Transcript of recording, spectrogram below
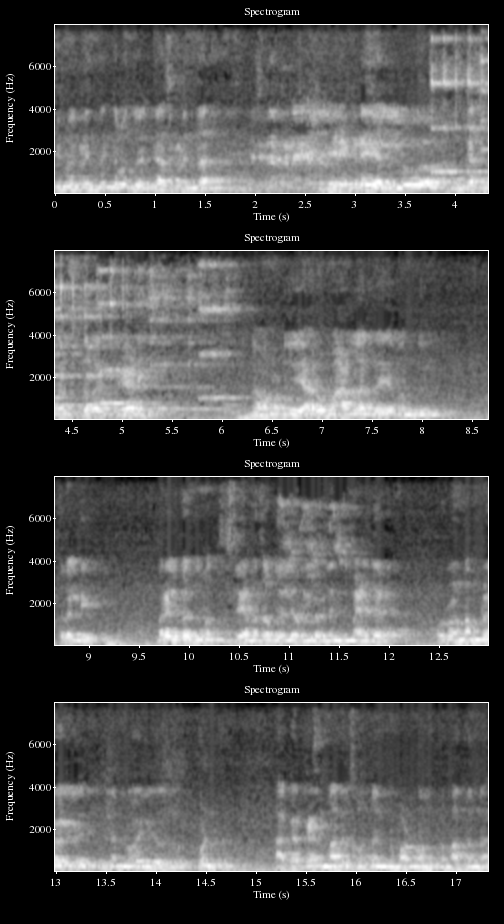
ತಿಂಗಳುಗಳಿಂದ ಕೆಲವೊಂದು ವ್ಯತ್ಯಾಸಗಳಿಂದ ಬೇರೆ ಕಡೆ ಎಲ್ಲೂ ಹಣಕಾಸಿನ ವ್ಯವಸ್ಥೆ ಹೇಳಿ ನಾವು ನೋಡಿದ್ರು ಯಾರೂ ಮಾಡಲಾರ್ದೆ ಒಂದು ಇದರಲ್ಲಿ ಮರಳಿ ಬಂದು ಮತ್ತು ಶ್ರೀ ಅನ್ನದಾಬದಲ್ಲಿ ಅವರೆಲ್ಲ ವಿನಂತಿ ಮಾಡಿದಾಗ ಅವರು ನಮ್ಮ ವಿನಮ್ರವಾಗಿ ಒಪ್ಕೊಂಡು ಆ ಕಾರ್ಖಾನೆ ಮಾದರಿ ಸಂಸ್ಥೆಯನ್ನು ಮಾಡೋಣ ಅಂತ ಮಾತನ್ನು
